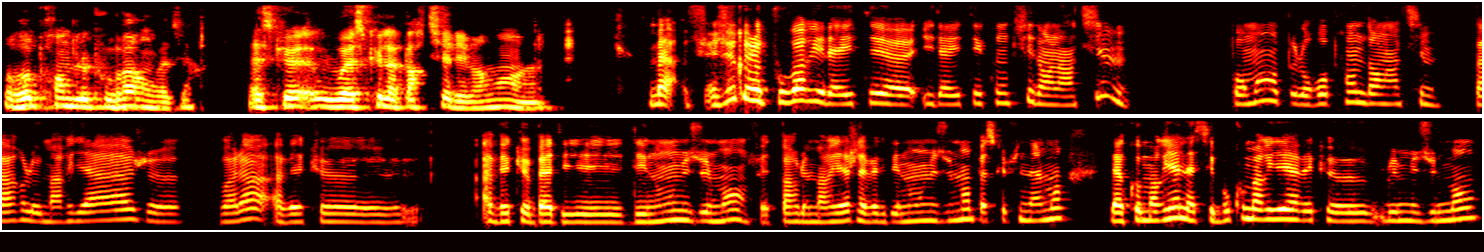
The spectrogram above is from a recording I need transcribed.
reprendre le pouvoir, on va dire? Est-ce que ou est-ce que la partie elle est vraiment bah, vu que le pouvoir il a été il a été conquis dans l'intime, pour moi on peut le reprendre dans l'intime par le mariage, euh, voilà, avec, euh, avec bah, des, non-musulmans, en fait, par le mariage avec des non-musulmans, parce que finalement, la comorienne, s'est beaucoup mariée avec euh, le musulman,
